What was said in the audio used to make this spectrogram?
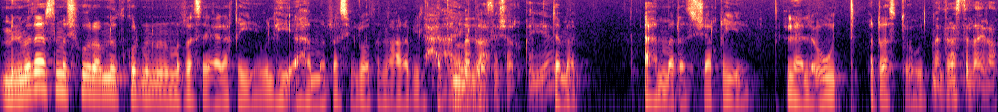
من المدارس المشهورة بنذكر منه المدرسة العراقية واللي هي أهم مدرسة بالوطن العربي لحد أهم. مدرسة شرقية؟ تمام. أهم مدرسة شرقية للعود مدرسة عود. مدرسة العراق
